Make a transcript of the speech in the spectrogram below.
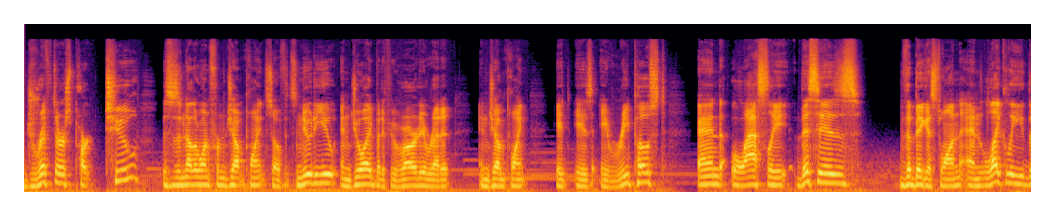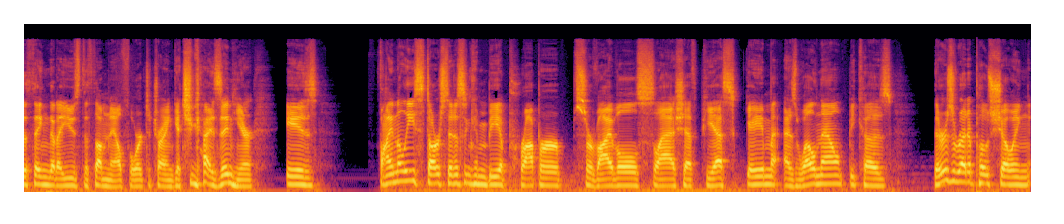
Drifters Part 2. This is another one from Jump Point, so if it's new to you, enjoy, but if you've already read it in Jump Point, it is a repost. And lastly, this is the biggest one, and likely the thing that I used the thumbnail for to try and get you guys in here, is finally Star Citizen can be a proper survival slash FPS game as well now, because there is a Reddit post showing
